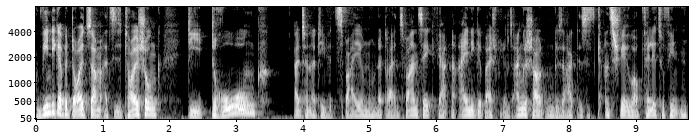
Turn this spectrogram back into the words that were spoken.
Weniger bedeutsam als diese Täuschung die Drohung Alternative 2 und 123. Wir hatten einige Beispiele uns angeschaut und gesagt, es ist ganz schwer überhaupt Fälle zu finden,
